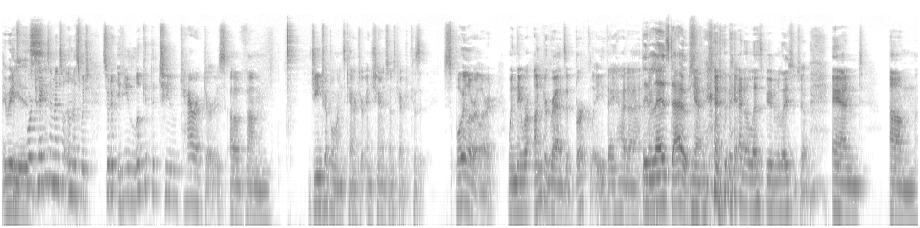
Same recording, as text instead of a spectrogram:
it really it's is. portrayed as a mental illness, which sort of, if you look at the two characters of um, Jean Tripplehorn's character and Sharon Stone's character, because spoiler alert, when they were undergrads at Berkeley, they had a they lesed out. yeah they had, they had a lesbian relationship, and um,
